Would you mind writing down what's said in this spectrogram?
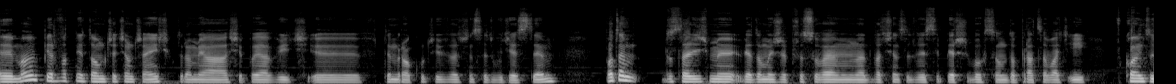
Y, mamy pierwotnie tą trzecią część, która miała się pojawić y, w tym roku, czyli w 2020. Potem dostaliśmy wiadomość, że przesuwają na 2021, bo chcą dopracować i w końcu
